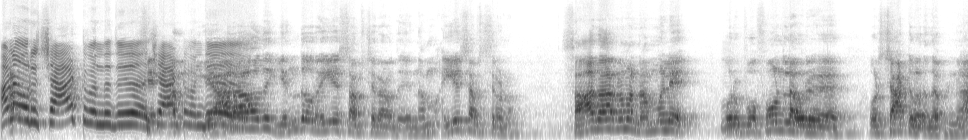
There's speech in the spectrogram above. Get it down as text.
ஆனா ஒரு சாட் வந்தது சாட் வந்து யாராவது எந்த ஒரு ஐஏஎஸ் ஆஃபீஸராவது நம்ம ஐஏஎஸ் ஆஃபீஸர் வேணும் சாதாரணமா நம்மளே ஒரு ஃபோன்ல ஒரு ஒரு சாட் வருது அப்படின்னா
